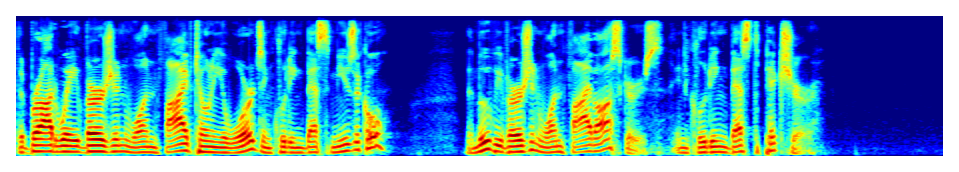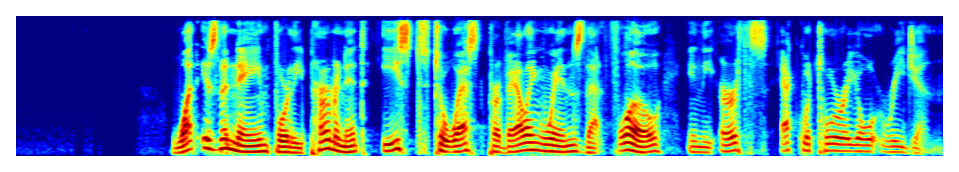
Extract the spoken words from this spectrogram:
The Broadway version won five Tony Awards, including Best Musical. The movie version won five Oscars, including Best Picture. What is the name for the permanent east to west prevailing winds that flow in the Earth's equatorial region?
